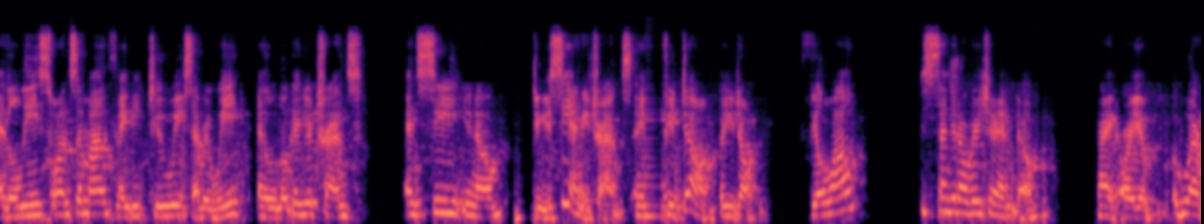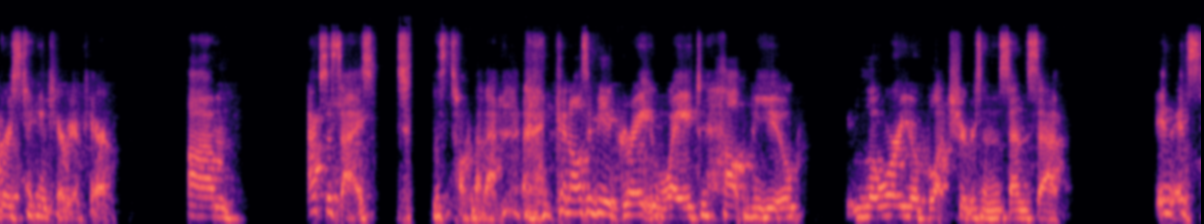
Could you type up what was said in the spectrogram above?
at least once a month, maybe two weeks every week, and look at your trends and see, you know, do you see any trends? And if you don't, but you don't feel well, just send it over to your endo, right? Or your, whoever is taking care of your care. Um, exercise, let's talk about that, can also be a great way to help you lower your blood sugars in the sense that in its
